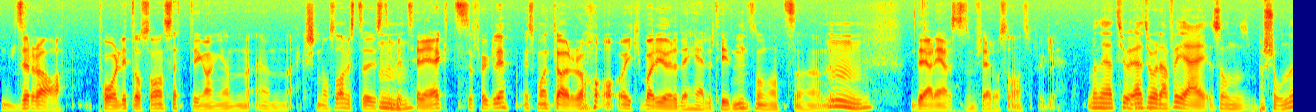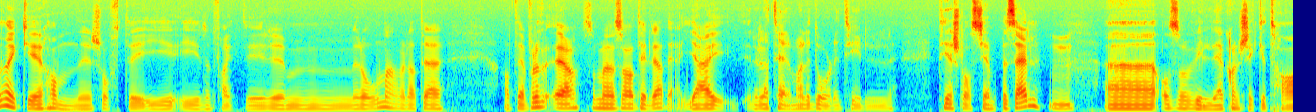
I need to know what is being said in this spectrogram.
dra på litt også, sette i gang en, en action også, da, hvis det, hvis det blir Mhm. tregt, selvfølgelig. Hvis man klarer å, å, å ikke bare gjøre det hele tiden. Sånn at eh, Mm. det er det eneste som skjer også, da, selvfølgelig. Men jeg tror, jeg tror derfor jeg sånn personlig da, ikke havner så ofte i, i den fighter-rollen. er vel at jeg, at jeg ja, Som jeg sa tidligere, at jeg, jeg relaterer meg litt dårlig til, til slåsskjempe selv. Mm. Uh, og så vil jeg kanskje ikke ta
